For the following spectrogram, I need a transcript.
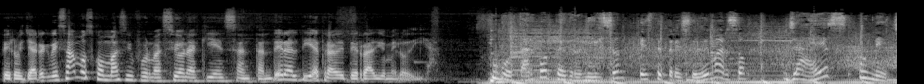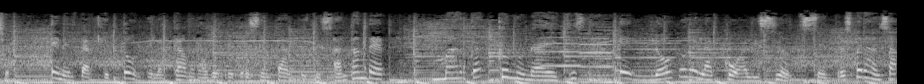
pero ya regresamos con más información aquí en Santander al día a través de Radio Melodía. Votar por Pedro Nilsson este 13 de marzo ya es un hecho. En el tarjetón de la Cámara de Representantes de Santander, marca con una X el logo de la coalición Centro Esperanza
